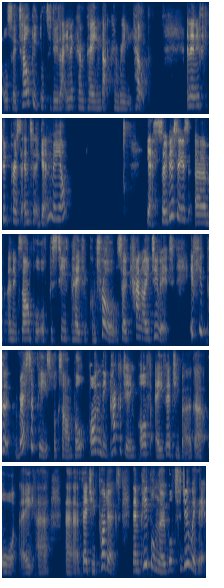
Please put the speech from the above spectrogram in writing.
also tell people to do that in a campaign, that can really help. And then if you could press enter again, Miriam. Yes, so this is um, an example of perceived behavior control. So can I do it? If you put recipes, for example, on the packaging of a veggie burger or a, uh, uh, veggie product, then people know what to do with it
